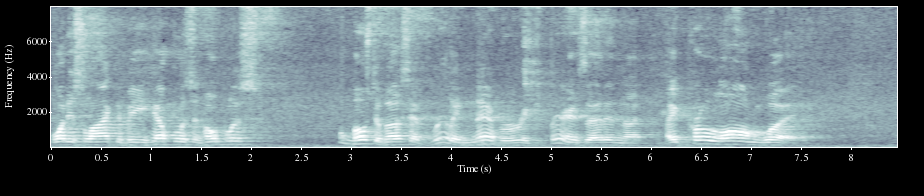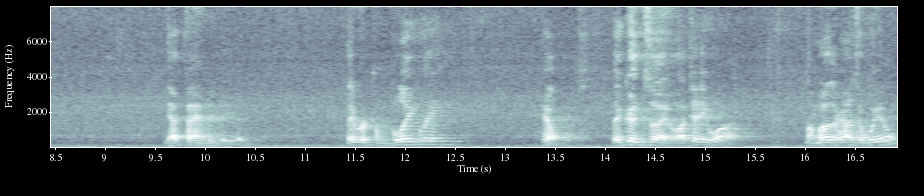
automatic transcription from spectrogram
what it's like to be helpless and hopeless. Well, most of us have really never experienced that in a, a prolonged way. That family did. They were completely helpless. They couldn't say, well, I tell you what, my mother has a will.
